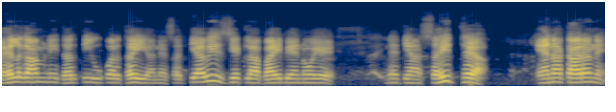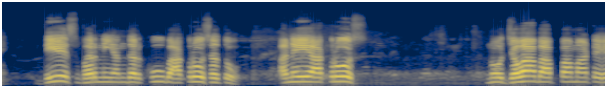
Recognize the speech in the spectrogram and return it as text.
પહેલગામની ધરતી ઉપર થઈ અને સત્યાવીસ જેટલા ભાઈ બહેનોએ ને ત્યાં શહીદ થયા, એના કારણે દેશભરની અંદર ખૂબ આક્રોશ હતો અને એ આક્રોશ નો જવાબ આપવા માટે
